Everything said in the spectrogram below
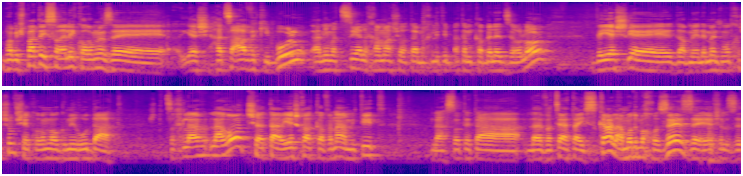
במשפט הישראלי קוראים לזה, יש הצעה וקיבול, אני מציע לך משהו, אתה מחליט אם אתה מקבל את זה או לא, ויש אה, גם אלמנט מאוד חשוב שקוראים לו גמירות דעת. צריך לה- להראות שאתה, יש לך כוונה אמיתית לעשות את ה... לבצע את העסקה, לעמוד בחוזה, זה, יש על זה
